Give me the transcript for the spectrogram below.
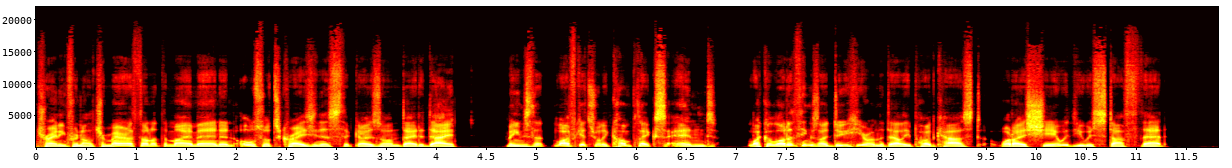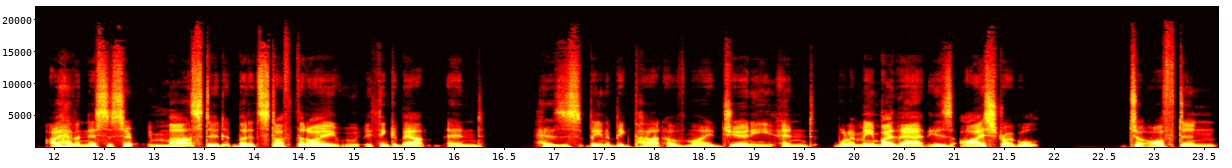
training for an ultra marathon at the moment, and all sorts of craziness that goes on day to day, means that life gets really complex. And like a lot of things I do here on the daily podcast, what I share with you is stuff that I haven't necessarily mastered, but it's stuff that I really think about and has been a big part of my journey. And what I mean by that is I struggle to often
